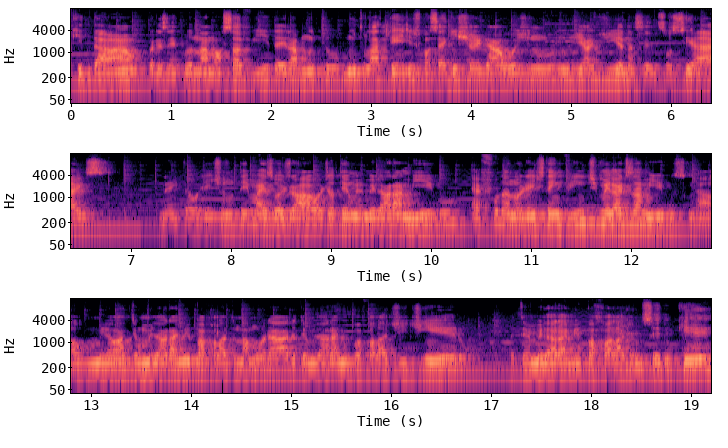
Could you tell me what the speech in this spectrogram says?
que dá, por exemplo, na nossa vida, ela é muito, muito latente. A gente consegue enxergar hoje no, no dia a dia, nas redes sociais. Né? Então a gente não tem mais hoje, ah, hoje eu tenho meu melhor amigo, é fulano, hoje a gente tem 20 melhores amigos. Ah, o melhor, eu tenho um melhor amigo para falar do namorado, eu tenho um melhor amigo para falar de dinheiro, eu tenho um melhor amigo para falar de não sei do que.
